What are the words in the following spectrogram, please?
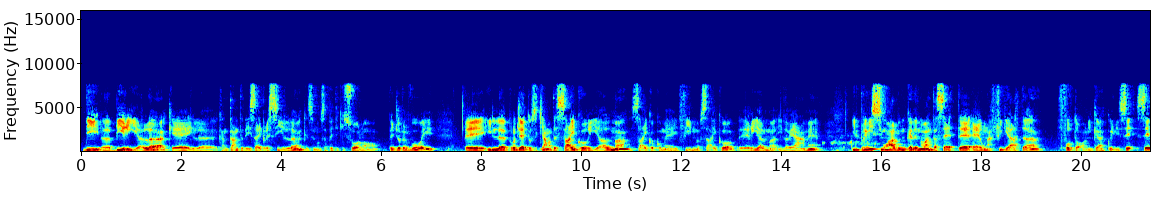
di uh, Be Real, che è il cantante dei Cypress Hill, che se non sapete chi sono, peggio per voi. E il progetto si chiama The Psycho Realm, Psycho come il film Psycho, Realm il reame. Il primissimo album che è del 97 è una figata fotonica, quindi se, se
